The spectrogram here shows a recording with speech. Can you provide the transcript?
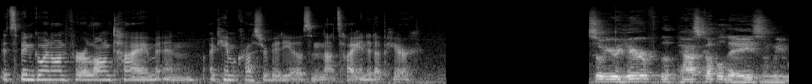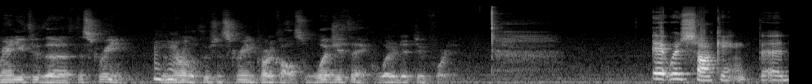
it's been going on for a long time. And I came across your videos, and that's how I ended up here. So you're here for the past couple days, and we ran you through the, the screening, the mm-hmm. neural occlusion screening protocols. What'd you think? What did it do for you? It was shocking the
